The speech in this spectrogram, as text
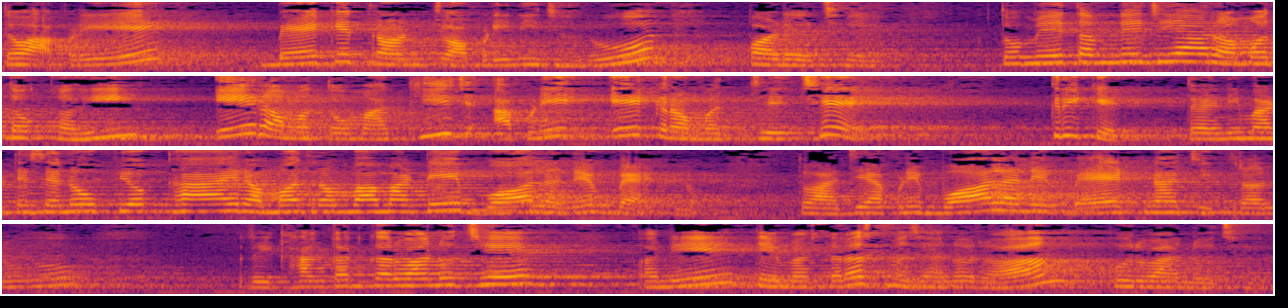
તો આપણે બે કે ત્રણ ચોપડીની જરૂર પડે છે. તો મેં તમને જે આ રમતો કહી, એ રમતોમાંથી જ આપણે એક રમત જે છે, ક્રિકેટ. તો એની માટે શેનો ઉપયોગ થાય? રમત રમવા માટે બોલ અને બેટનો. તો આજે આપણે બોલ અને બેટના ચિત્રનું રેખાંકન કરવાનું છે અને તેમાં સરસ મજાનો રંગ પૂરવાનો છે.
